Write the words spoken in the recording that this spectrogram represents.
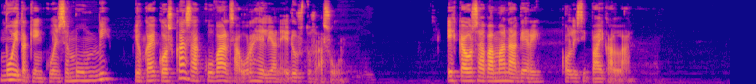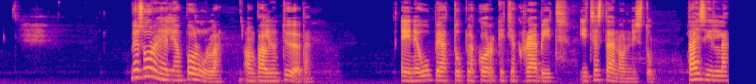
Muitakin kuin se mummi, joka ei koskaan saa kuvansa urheilijan edustusasuun. Ehkä osaava manageri olisi paikallaan. Myös urheilijan polulla on paljon työtä. Ei ne upeat tuplakorkit ja grabit itsestään onnistu, tai sillä,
